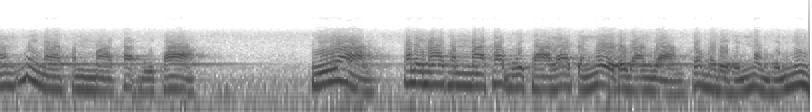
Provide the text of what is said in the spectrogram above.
นั้นไม่มาทำมาฆบูชา หรือว่า ถ้าไม่มาทำมาฆบูชาแล้วจะโง่ไปบางอย่างเพราะไม่ได้เห็นนั่นเห็นนี่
